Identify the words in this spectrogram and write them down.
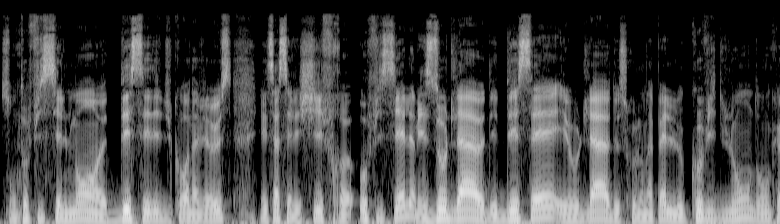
sont officiellement décédées du coronavirus, et ça c'est les chiffres officiels. Mais au-delà des décès et au-delà de ce que l'on appelle le Covid long, donc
